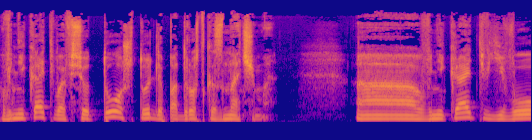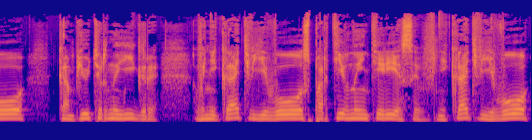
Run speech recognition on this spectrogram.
вникать во все то, что для подростка значимо. А, вникать в его компьютерные игры, вникать в его спортивные интересы, вникать в его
